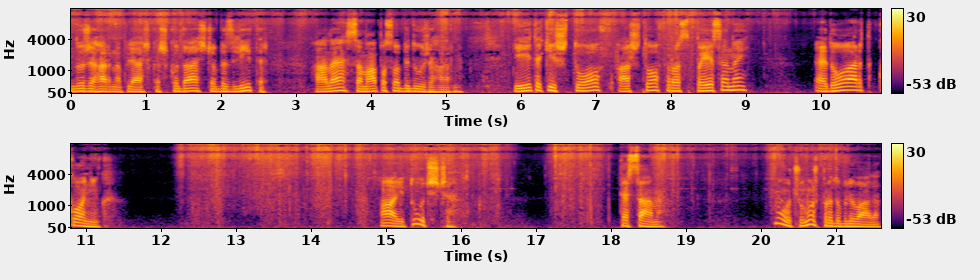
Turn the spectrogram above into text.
Дуже гарна пляшка. Шкода, що без літер, але сама по собі дуже гарна. І такий штоф, а штоф розписаний Едуард Конік. А, і тут ще те саме. Ну, чому ж продублювала?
